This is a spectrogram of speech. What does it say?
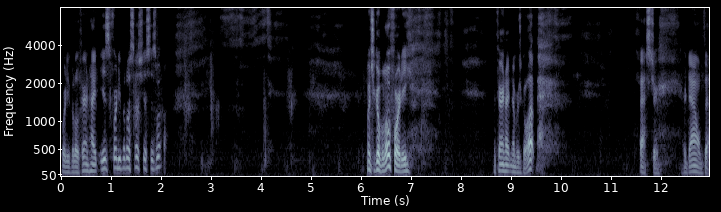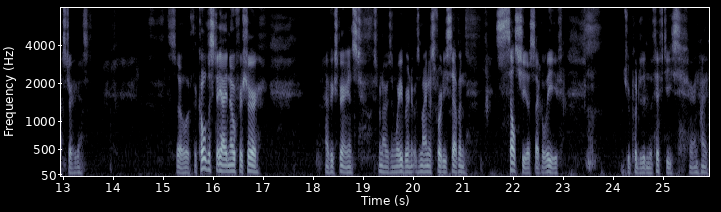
40 below Fahrenheit is 40 below Celsius as well. Once you go below 40, the Fahrenheit numbers go up faster, or down faster, I guess. So if the coldest day I know for sure I've experienced was when I was in Weyburn, it was minus 47 Celsius, I believe, which would put it in the 50s Fahrenheit.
